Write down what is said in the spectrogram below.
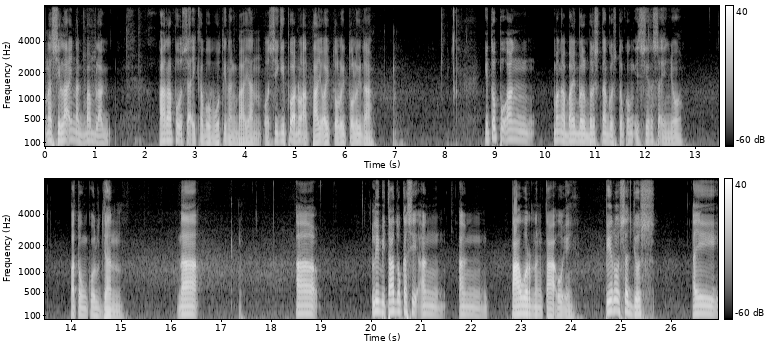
na sila ay nagbablog para po sa ikabubuti ng bayan. O sige po ano, at tayo ay tuloy-tuloy na. Ito po ang mga Bible verse na gusto kong isir sa inyo patungkol dyan na uh, limitado kasi ang ang power ng tao eh. Pero sa Diyos ay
